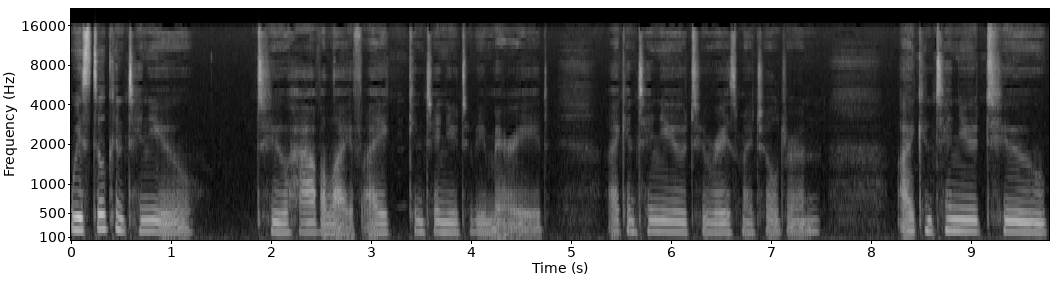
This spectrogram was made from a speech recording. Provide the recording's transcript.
we still continue to have a life. I continue to be married. I continue to raise my children. I continue to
